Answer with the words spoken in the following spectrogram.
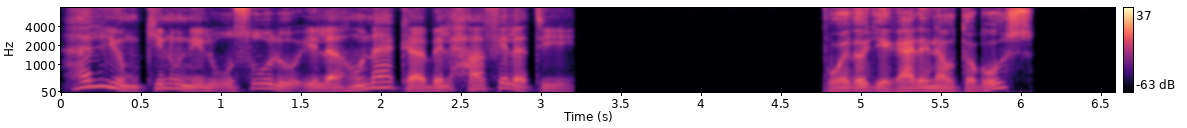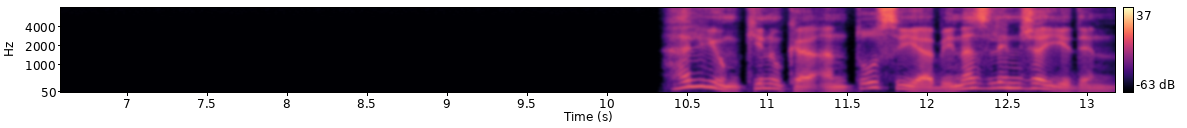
هل يمكنني الوصول إلى هناك بالحافلة؟ ¿Puedo llegar en autobús? هل يمكنك أن توصي بنزل جيد؟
